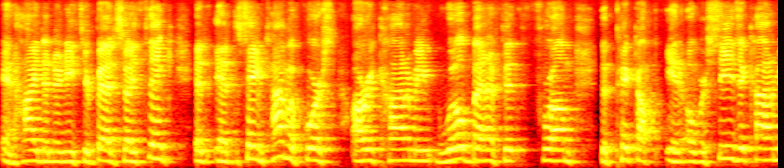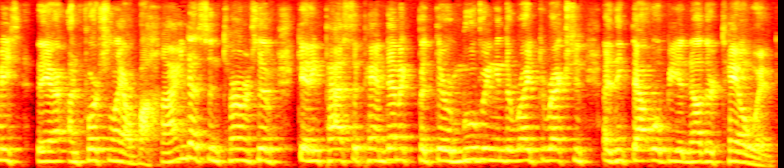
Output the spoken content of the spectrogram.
and hide underneath your bed. So I think at, at the same time, of course, our economy will benefit from the pickup in overseas economies. They are unfortunately are behind us in terms of getting past the pandemic, but they're moving in the right direction. I think that will be another tailwind.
